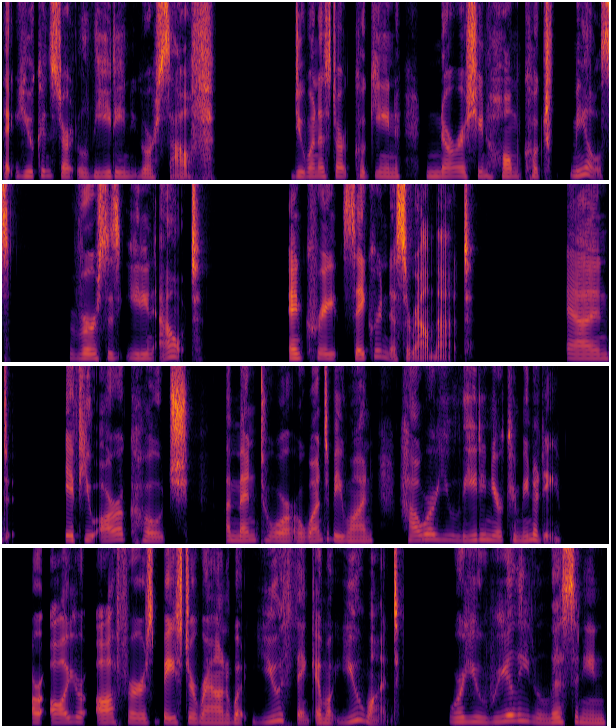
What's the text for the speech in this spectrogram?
that you can start leading yourself? Do you want to start cooking nourishing home cooked meals versus eating out and create sacredness around that? And if you are a coach, a mentor, or want to be one, how are you leading your community? Are all your offers based around what you think and what you want? Were you really listening,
